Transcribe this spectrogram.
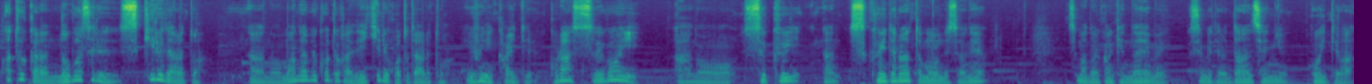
後から伸ばせるスキルであると、あの、学ぶことができることであるというふうに書いてる。これはすごいあの救いな救いだなと思うんですよね。妻との関係に悩む全ての男性においては。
